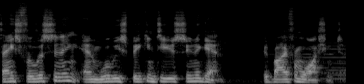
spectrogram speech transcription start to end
Thanks for listening, and we'll be speaking to you soon again. Goodbye from Washington.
